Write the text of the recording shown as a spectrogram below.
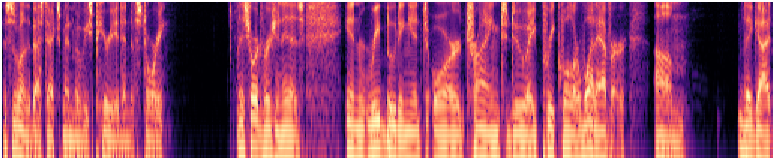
This is one of the best X Men movies. Period. End of story. The short version is, in rebooting it or trying to do a prequel or whatever, um, they got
